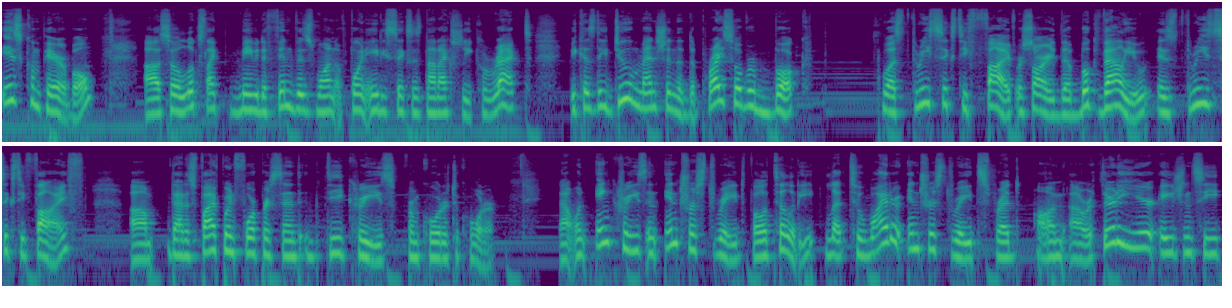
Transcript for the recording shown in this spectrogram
is comparable. Uh, so it looks like maybe the Finviz one of 0.86 is not actually correct because they do mention that the price over book was 365 or sorry the book value is 365 um, that is 5.4% decrease from quarter to quarter. Now, an increase in interest rate volatility led to wider interest rate spread on our 30-year agency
